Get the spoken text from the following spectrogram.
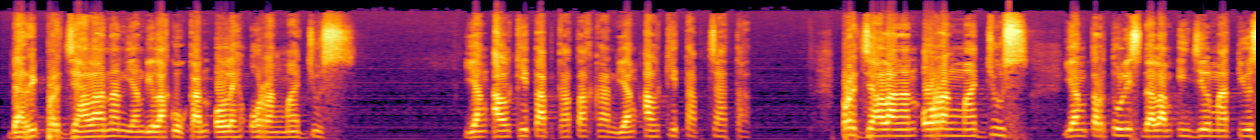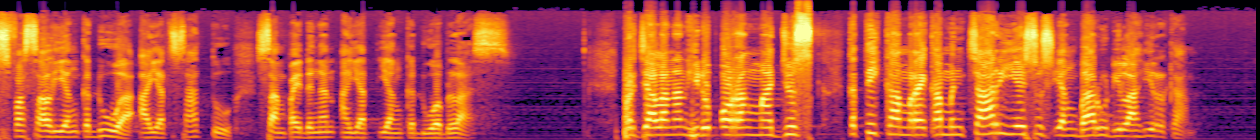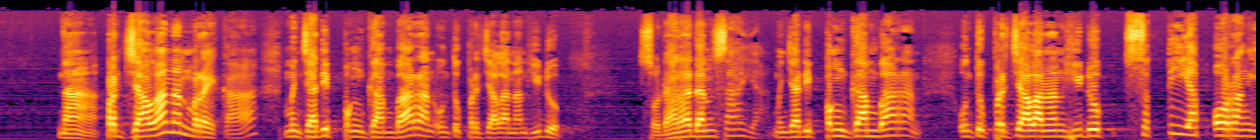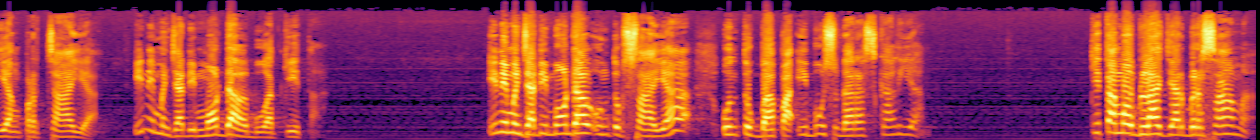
dari perjalanan yang dilakukan oleh orang majus, yang Alkitab katakan, yang Alkitab catat perjalanan orang majus yang tertulis dalam Injil Matius pasal yang kedua ayat 1 sampai dengan ayat yang ke-12. Perjalanan hidup orang majus ketika mereka mencari Yesus yang baru dilahirkan. Nah, perjalanan mereka menjadi penggambaran untuk perjalanan hidup. Saudara dan saya menjadi penggambaran untuk perjalanan hidup setiap orang yang percaya. Ini menjadi modal buat kita. Ini menjadi modal untuk saya, untuk Bapak, Ibu, Saudara sekalian. Kita mau belajar bersama,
